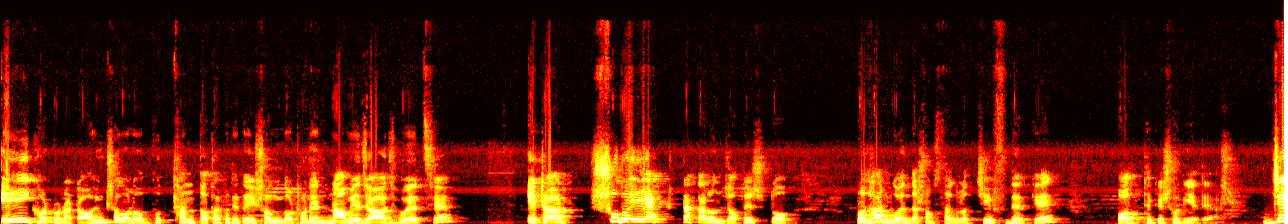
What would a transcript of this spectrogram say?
এই ঘটনাটা অহিংস গণ অভ্যুত্থান তথাকথিত এই সংগঠনের নামে যা হয়েছে, এটার শুধু এই একটা কারণ যথেষ্ট, প্রধান গোয়েন্দা সংস্থাগুলো চিফদেরকে পদ থেকে সরিয়ে দেওয়ার যে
